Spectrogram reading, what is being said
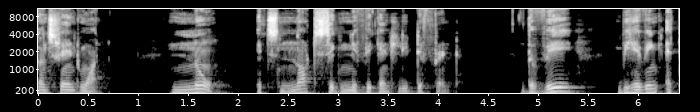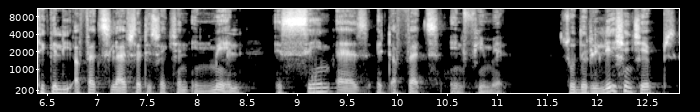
constraint 1. No, it's not significantly different. The way behaving ethically affects life satisfaction in male is same as it affects in female. So the relationships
